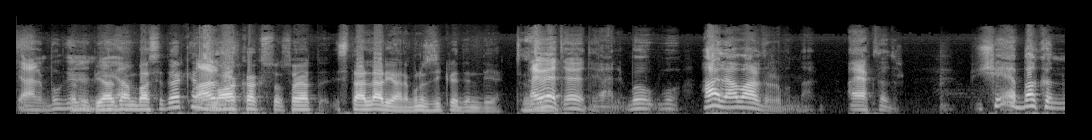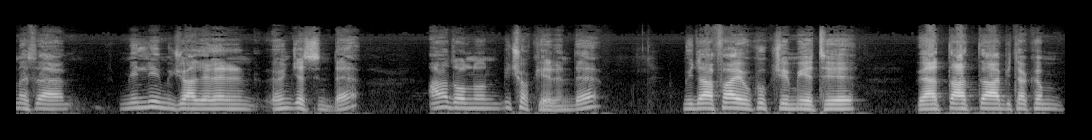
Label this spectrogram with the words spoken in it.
Yani bugün Tabii bir yerden bahsederken de Vardır. muhakkak so- soyad isterler yani bunu zikredin diye. Evet evet yani bu, bu hala vardır bunlar. Ayaktadır. Bir şeye bakın mesela milli mücadelelerin öncesinde Anadolu'nun birçok yerinde müdafaa hukuk cemiyeti ve hatta hatta bir takım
